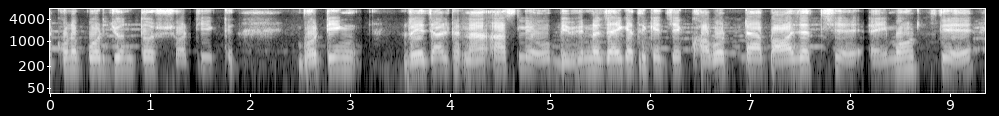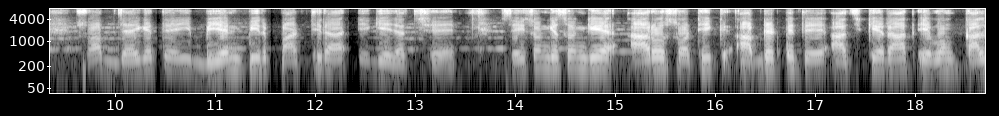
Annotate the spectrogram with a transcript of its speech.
এখনও পর্যন্ত সঠিক ভোটিং রেজাল্ট না আসলেও বিভিন্ন জায়গা থেকে যে খবরটা পাওয়া যাচ্ছে, এই মুহূর্তে সব জায়গাতেই বিএনপির প্রার্থীরা এগিয়ে যাচ্ছে। সেই সঙ্গে সঙ্গে আরও সঠিক আপডেট পেতে আজকে রাত এবং কাল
